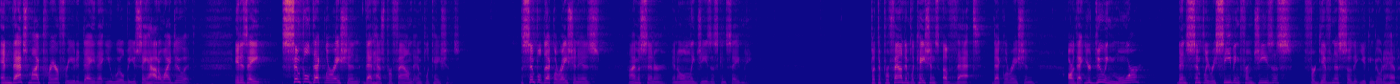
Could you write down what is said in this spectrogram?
And that's my prayer for you today that you will be. You say, How do I do it? It is a simple declaration that has profound implications. The simple declaration is, I'm a sinner and only Jesus can save me. But the profound implications of that declaration are that you're doing more than simply receiving from Jesus forgiveness so that you can go to heaven.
